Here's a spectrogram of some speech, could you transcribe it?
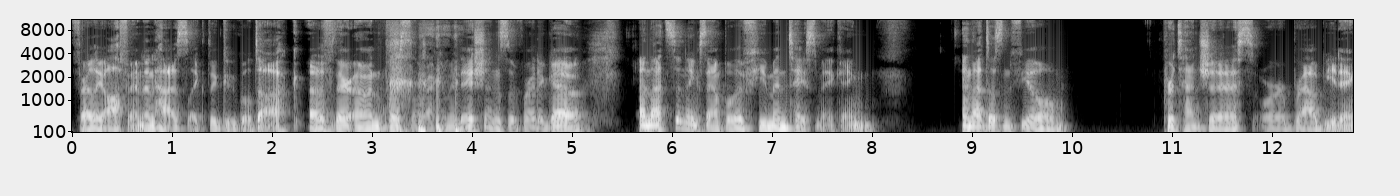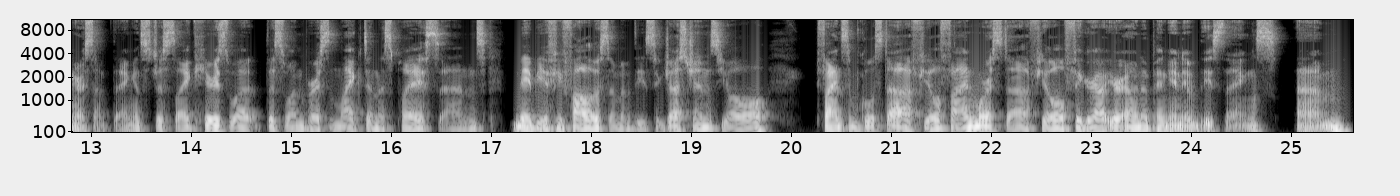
fairly often and has like the Google Doc of their own personal recommendations of where to go. And that's an example of human tastemaking. And that doesn't feel pretentious or browbeating or something. It's just like, here's what this one person liked in this place. And maybe if you follow some of these suggestions, you'll find some cool stuff. You'll find more stuff. You'll figure out your own opinion of these things. Um,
